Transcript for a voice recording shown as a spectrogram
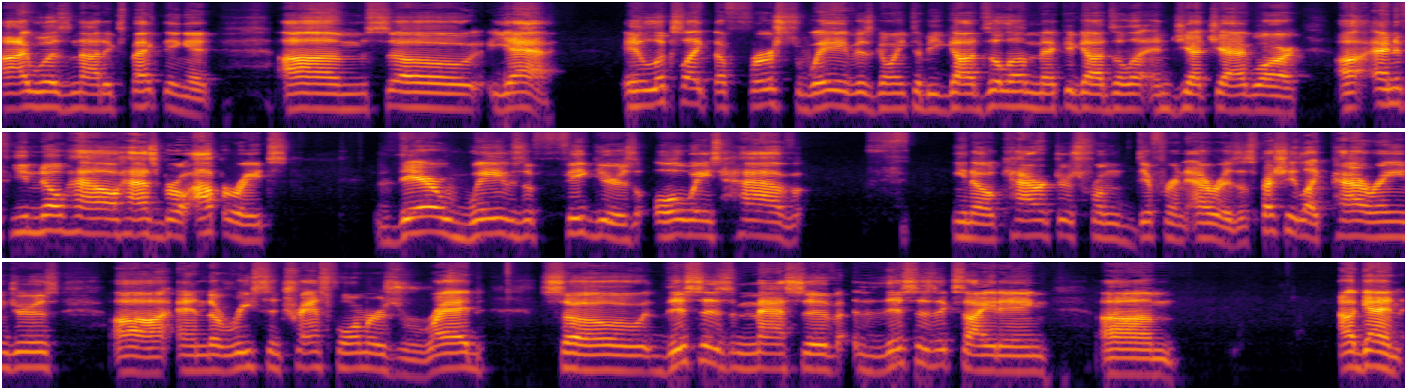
I was not expecting it. Um, so yeah, it looks like the first wave is going to be Godzilla, Mecha Godzilla, and Jet Jaguar. Uh, and if you know how Hasbro operates, their waves of figures always have, you know, characters from different eras, especially like Power Rangers uh, and the recent Transformers Red. So this is massive. This is exciting. Um, again,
